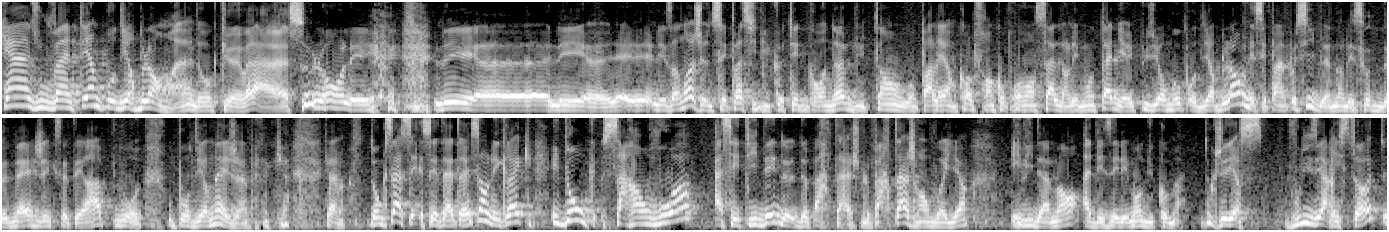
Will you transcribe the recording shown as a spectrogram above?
15 ou 20 termes pour dire blanc. Hein. Donc euh, voilà, selon les, euh, euh, les, les, endroits, je ne sais pas si du côté de Grenoble, du temps où on parlait encore le franco-provençal dans les montagnes, il y avait plusieurs mots pour dire blanc, mais c'est pas impossible hein, dans les zones de neige, etc., pour, ou pour dire neige. Hein. Donc ça, c'est intéressant, les Grecs. Et donc, ça renvoie à cette idée de, de partage. Le partage renvoyant évidemment à des éléments du commun. Donc je veux dire, vous lisez Aristote,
